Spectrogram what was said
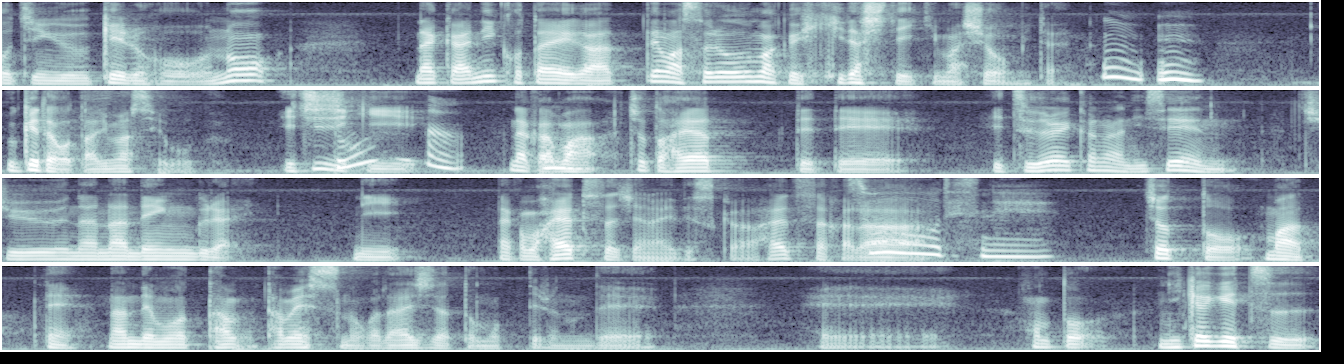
コーチング受ける方の中に答えがあって、まあ、それをうまく引き出していきましょうみたいな。うんうん。受けたことありますよ僕。一時期。な？なんかまあちょっと流行ってて、いつぐらいかな？2017年ぐらいになんかもう流行ってたじゃないですか。流行ってたかそらうですね。ちょっとまあね何でもた試すのが大事だと思ってるので、えー、本当2ヶ月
